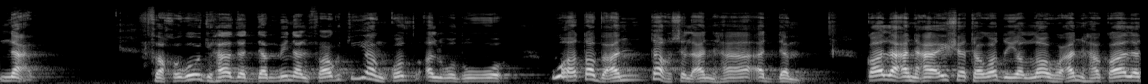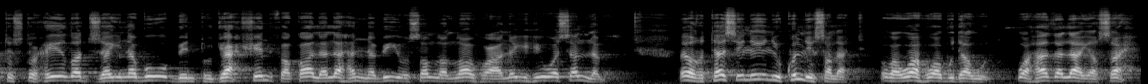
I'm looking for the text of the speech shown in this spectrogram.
نعم. فخروج هذا الدم من الفرج ينقض الوضوء وطبعا تغسل عنها الدم. قال عن عائشة رضي الله عنها قالت استحيضت زينب بنت جحش فقال لها النبي صلى الله عليه وسلم اغتسلي لكل صلاة. رواه أبو داود وهذا لا يصح.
